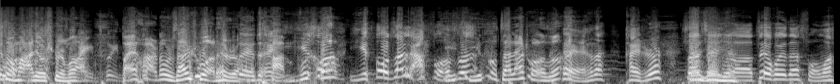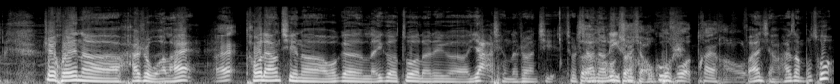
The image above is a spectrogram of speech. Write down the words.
说嘛就是嘛。白话都是咱说的是吧？对对。以后以后咱俩说了算。以后咱俩说了算。对，来开始。行行行，这回咱说嘛？这回呢，还是我来。哎，头两期呢，我跟雷哥做了这个亚青的专辑，就是讲讲历史小故事，太好了，反响还算不错。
